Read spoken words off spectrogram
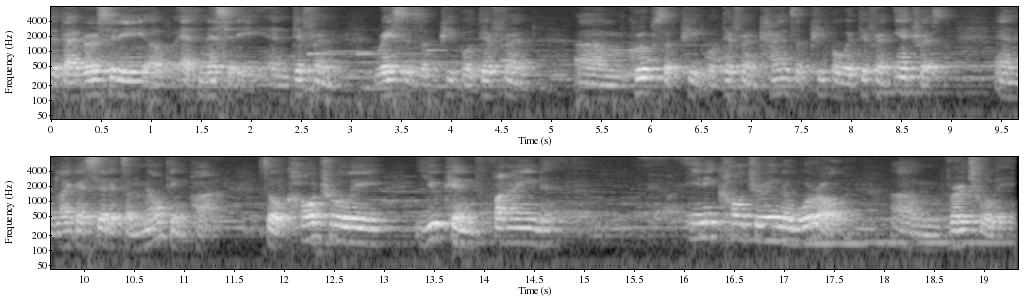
the diversity of ethnicity and different races of people, different um, groups of people, different kinds of people with different interests. And like I said, it's a melting pot. So culturally, you can find any culture in the world um, virtually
